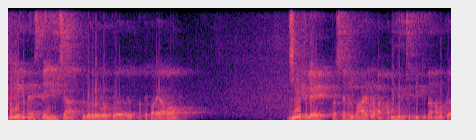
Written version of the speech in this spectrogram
ദൈവം നമ്മെ സ്നേഹിച്ച കൃപകളെ ഓർത്ത് ദൈവത്തിന് നന്ദി പറയാമോ? ജീവിതത്തിലെ പ്രശ്നങ്ങൾ ഭാരങ്ങളും അഭിഹരിച്ചുകൊണ്ടിരിക്കുന്ന നമുക്ക്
